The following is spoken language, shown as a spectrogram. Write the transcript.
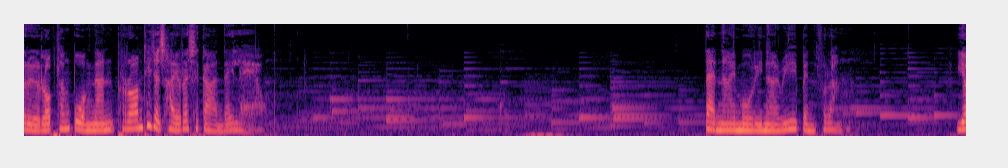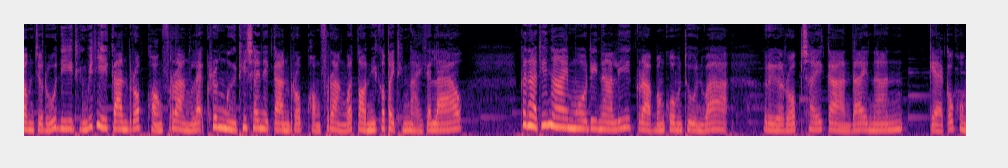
เรือรบทั้งปวงนั้นพร้อมที่จะใช้ราชการได้แล้วแต่นายโมลินารีเป็นฝรั่ง ย่อมจะรู้ดีถึงวิธีการรบของฝรั่งและเครื่องมือที่ใช้ในการรบของฝรั่งว่าตอนนี้ก็ไปถึงไหนกันแล้ว ขณะที่นายโมดินาลีกราบบังคมทูลว่า เรือรบใช้การได้นั้น แกก็คง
